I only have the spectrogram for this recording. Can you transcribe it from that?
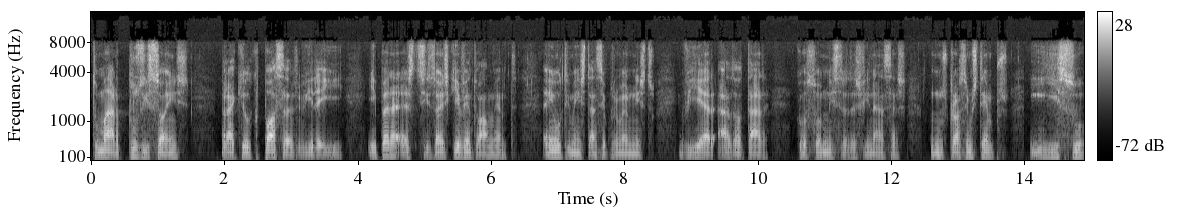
tomar posições para aquilo que possa vir aí e para as decisões que eventualmente, em última instância, o Primeiro-Ministro vier a adotar com a sua Ministra das Finanças nos próximos tempos. E isso,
